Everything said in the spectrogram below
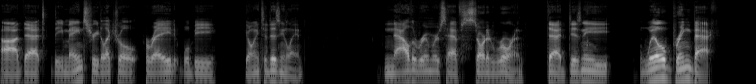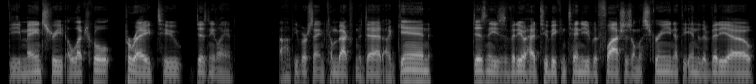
uh, that the Main Street Electrical Parade will be going to Disneyland. Now the rumors have started roaring that Disney will bring back the Main Street Electrical Parade to Disneyland. Uh, people are saying come back from the dead again. Disney's video had to be continued with flashes on the screen at the end of the video.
